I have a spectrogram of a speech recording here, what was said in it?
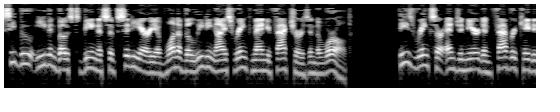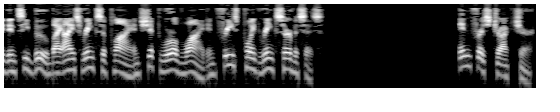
Cebu even boasts being a subsidiary of one of the leading ice rink manufacturers in the world. These rinks are engineered and fabricated in Cebu by Ice Rink Supply and shipped worldwide in Freeze Point Rink services. Infrastructure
